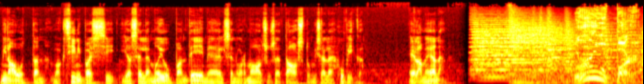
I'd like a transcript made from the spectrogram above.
mina ootan vaktsiinipassi ja selle mõju pandeemiaeelse normaalsuse taastumisele huviga. elame ja näeme. ruupor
